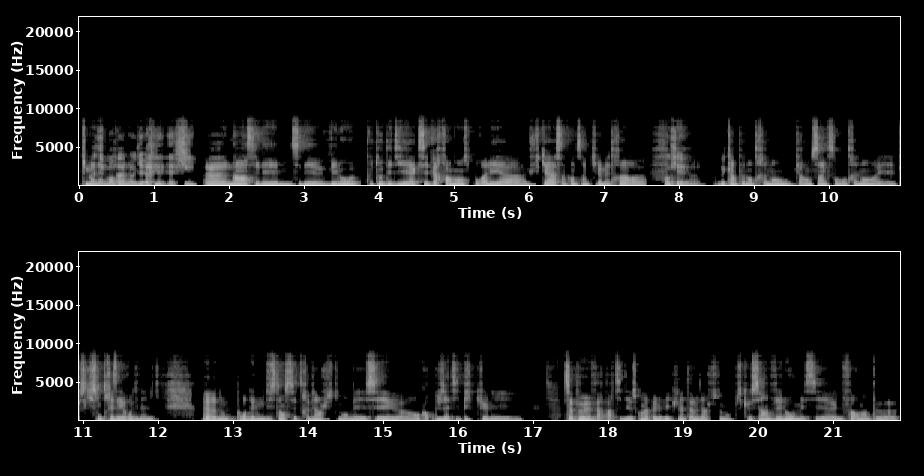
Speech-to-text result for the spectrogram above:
Tu ah, mandales. ok. non, non, c'est des, des vélos plutôt dédiés axés performance pour aller à jusqu'à 55 km/h. ok. avec un peu d'entraînement ou 45 sans entraînement, et, parce qu'ils sont très aérodynamiques. donc pour des longues distances, c'est très bien justement, mais c'est encore plus atypique que les, ça peut faire partie de ce qu'on appelle les véhicules intermédiaires justement, puisque c'est un vélo, mais c'est une forme un peu euh,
